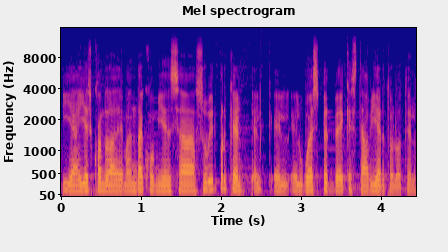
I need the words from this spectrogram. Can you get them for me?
y ahí es cuando la demanda comienza a subir porque el, el, el, el huésped ve que está abierto el hotel.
